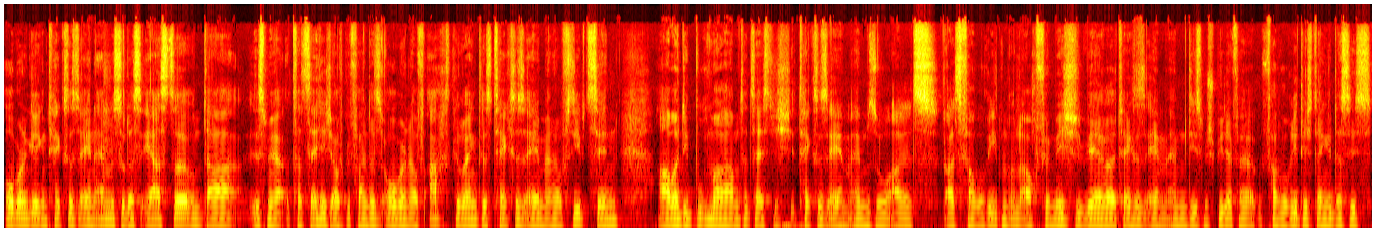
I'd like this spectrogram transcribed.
Auburn gegen Texas AM ist so das erste und da ist mir tatsächlich aufgefallen, dass Auburn auf 8 gerankt ist, Texas AM auf 17, aber die Buchmacher haben tatsächlich Texas AM so als, als Favoriten und auch für mich wäre Texas AM in diesem Spiel der Favorit. Ich denke, dass sie es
